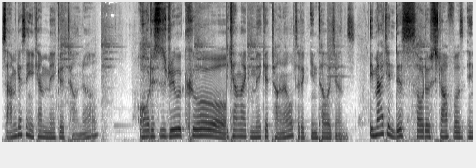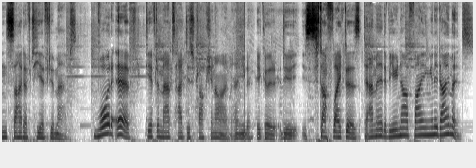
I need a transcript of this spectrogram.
so I'm guessing you can make a tunnel. Oh, this is really cool. You can like make a tunnel to the intelligence. Imagine this sort of stuff was inside of TF2 maps. What if TF2 maps had destruction on and you, you could do stuff like this? Damn it, we're not finding any diamonds.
